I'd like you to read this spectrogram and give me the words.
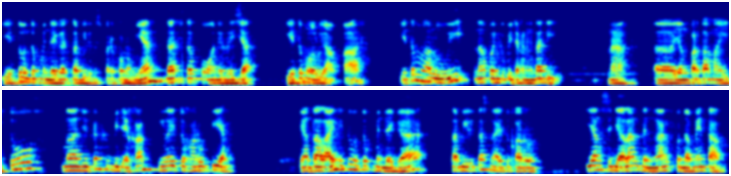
yaitu untuk menjaga stabilitas perekonomian dan sistem keuangan Indonesia. Yaitu melalui apa? Yaitu melalui enam poin kebijakan yang tadi. Nah, eh, yang pertama itu melanjutkan kebijakan nilai tukar rupiah. Yang tak lain itu untuk menjaga stabilitas nilai tukar yang sejalan dengan fundamental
